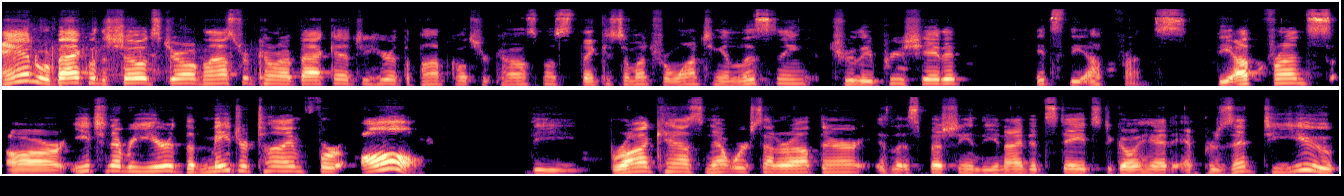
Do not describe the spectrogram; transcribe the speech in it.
And we're back with the show. It's Gerald Glassford coming right back at you here at the Pop Culture Cosmos. Thank you so much for watching and listening. Truly appreciate it. It's the upfronts. The upfronts are each and every year the major time for all the broadcast networks that are out there, especially in the United States, to go ahead and present to you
